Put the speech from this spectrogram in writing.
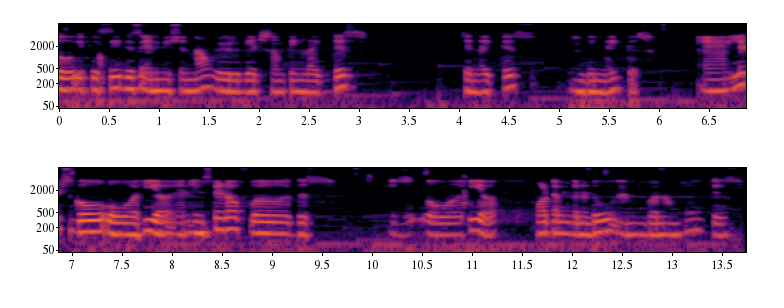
so if you see this animation now we will get something like this then like this and then like this. And let's go over here and instead of uh, this is over here what I'm gonna do I'm gonna move this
